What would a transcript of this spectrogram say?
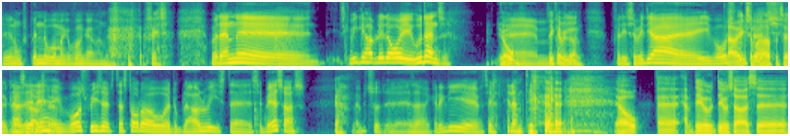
det er nogle spændende uger, man kan få en gang. Fedt. Hvordan, øh, skal vi ikke lige hoppe lidt over i uddannelse? Jo, øhm, det kan fordi, vi godt. Fordi så vidt jeg øh, i vores Der er research... ikke så meget at fortælle, kan nej, det det. I vores research, der står der jo, at du blev afvist af CBS også. Ja. Hvad betyder det? Altså, kan du ikke lige øh, fortælle lidt om det? jo, øh, jamen, det, er jo, det er jo så også... Øh,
